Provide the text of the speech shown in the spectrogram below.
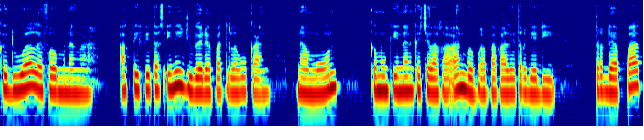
Kedua, level menengah. Aktivitas ini juga dapat dilakukan, namun kemungkinan kecelakaan beberapa kali terjadi terdapat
